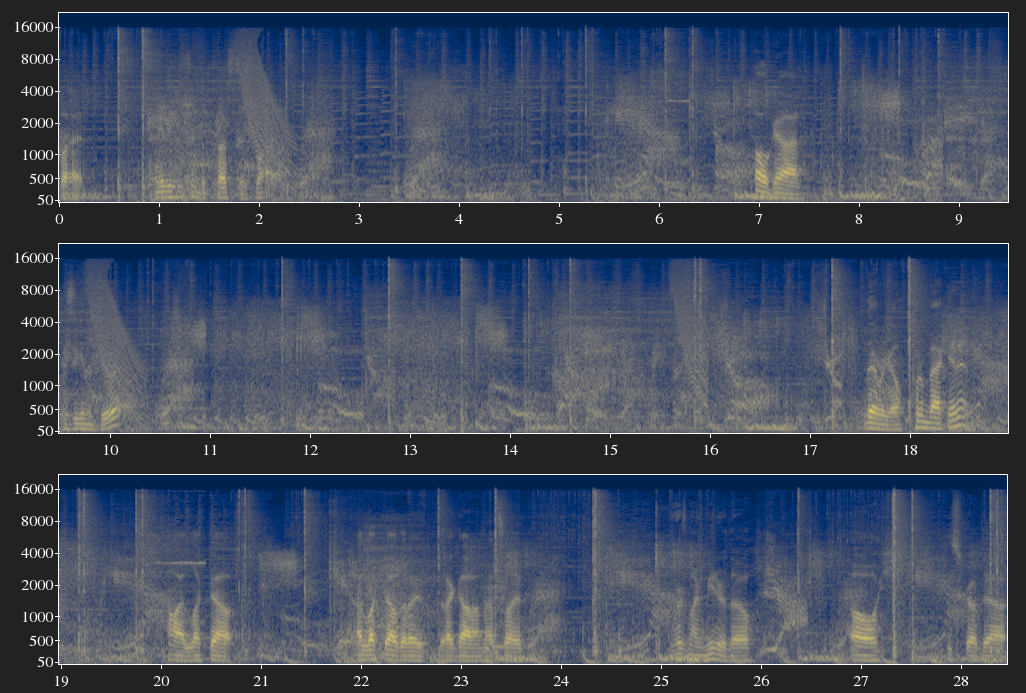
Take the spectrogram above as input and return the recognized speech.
But maybe he shouldn't have pressed his button. Oh god. Is he gonna do it? There we go. Put him back in it. Oh, I lucked out. I lucked out that I that I got on that side. Where's my meter though? Oh, he, he scrubbed out.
